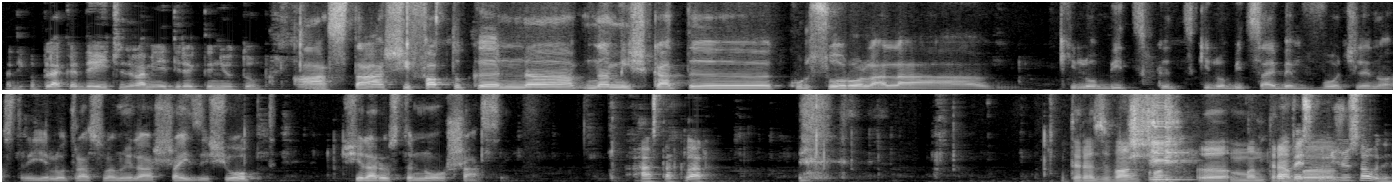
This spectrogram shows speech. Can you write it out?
Adică pleacă de aici, de la mine, direct în YouTube. Asta și faptul că n-a, n-a mișcat uh, cursorul ăla la kilobits, cât kilobits să aibă vocile noastre. El o tras la noi la 68 și el are 196. Asta clar. Uite, Răzvan Și- Cont, uh, mă Popescu întreabă nici nu se aude.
